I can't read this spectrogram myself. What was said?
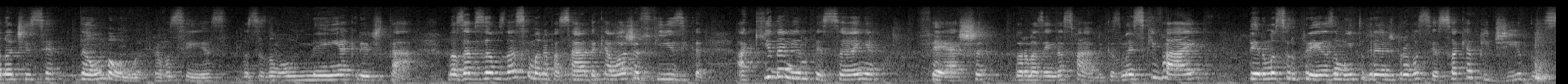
uma notícia tão boa para vocês, vocês não vão nem acreditar. Nós avisamos na semana passada que a loja física aqui da Nilo Peçanha fecha do Armazém das Fábricas, mas que vai ter uma surpresa muito grande para vocês. Só que a pedidos,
